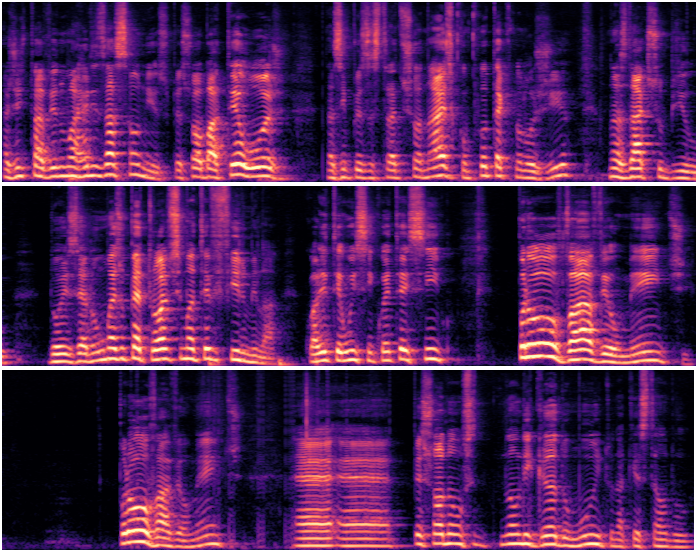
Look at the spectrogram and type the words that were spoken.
a gente está vendo uma realização nisso. O pessoal bateu hoje nas empresas tradicionais, comprou tecnologia, o Nasdaq subiu 2,01, mas o petróleo se manteve firme lá, 41,55. Provavelmente, provavelmente, é, é, pessoal não, não ligando muito na questão do,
